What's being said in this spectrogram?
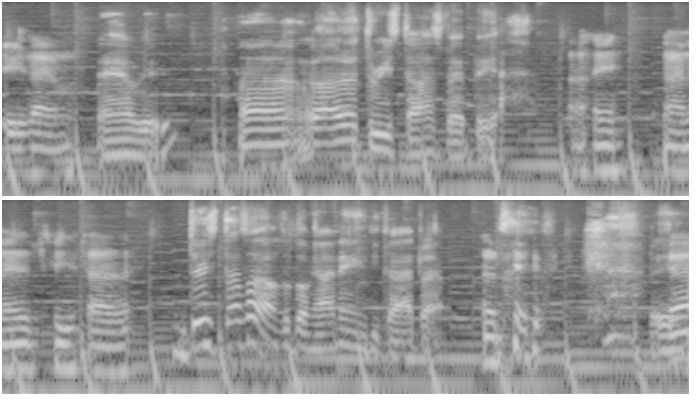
pretty, like. Yeah, အောင်နဲဟုတ်အာငါတော့3 stars ပဲပေးအဲငါလည်းဒီစား3 stars အောင်တော်တော်များနေဒီကအတွက်ဟုတ်တယ်ကဲ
